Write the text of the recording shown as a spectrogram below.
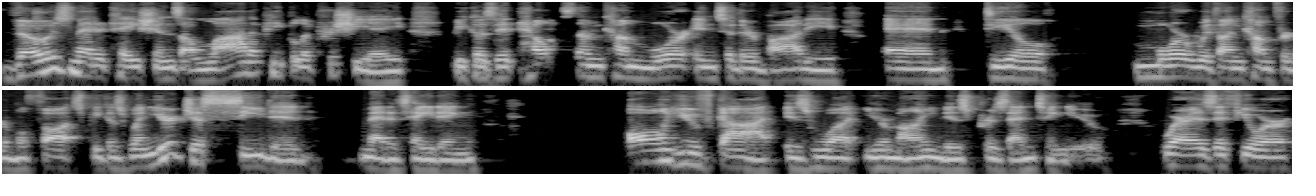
Those meditations, a lot of people appreciate because it helps them come more into their body and deal more with uncomfortable thoughts. Because when you're just seated meditating, all you've got is what your mind is presenting you. Whereas if you're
